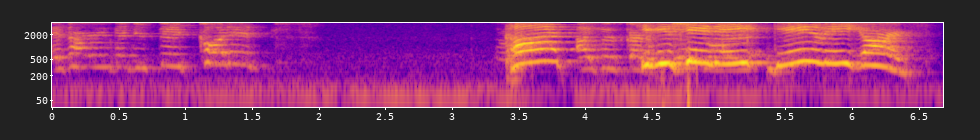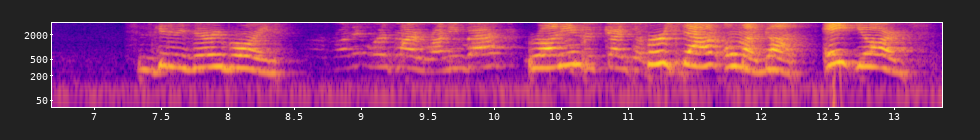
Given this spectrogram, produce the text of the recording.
it's harder than you think. Cut it. Cut. I just got He a just gained eight, gain of eight yards. This is gonna be very boring. Running with my running back. Running, This guy's a first down. Oh my God, eight yards.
